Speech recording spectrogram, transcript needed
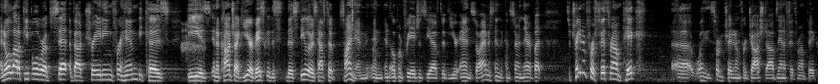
I know a lot of people were upset about trading for him because he is in a contract year. Basically, the, the Steelers have to sign him in, in open free agency after the year ends. So I understand the concern there, but to trade him for a fifth round pick, uh, well, he sort of traded him for Josh Dobbs and a fifth round pick,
